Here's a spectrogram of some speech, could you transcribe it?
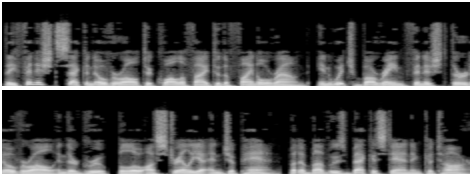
They finished second overall to qualify to the final round, in which Bahrain finished third overall in their group, below Australia and Japan, but above Uzbekistan and Qatar.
